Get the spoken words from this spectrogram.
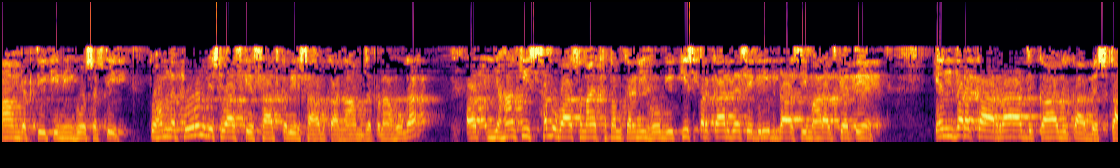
आम व्यक्ति की नहीं हो सकती। तो हमने पूर्ण विश्वास के साथ कबीर साहब का नाम जपना होगा और यहाँ की सब वासनाएँ खत्म करनी होगी। किस प्रकार? जैसे गरीबदास जी महाराज कहते हैं, इंद्र का राज काग का बिस्ता।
